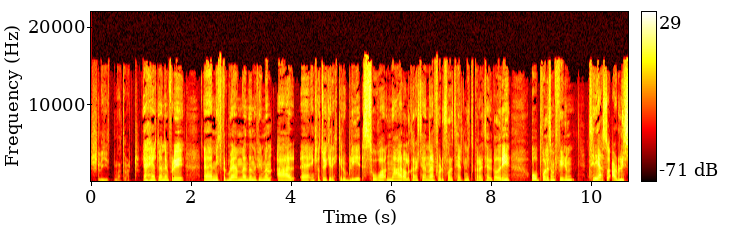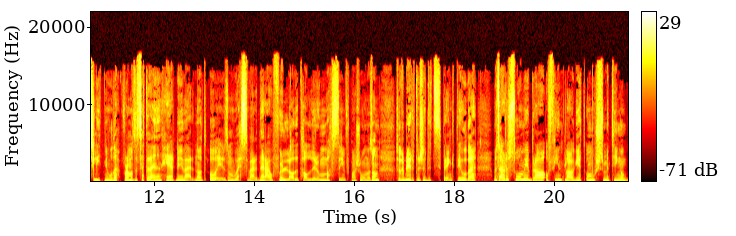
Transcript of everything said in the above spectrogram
sliten etter hvert. Jeg er helt enig, fordi eh, mitt problem med denne filmen er eh, egentlig at du ikke rekker å bli så nær alle karakterene før du får et helt nytt karaktergalleri. Og på liksom film tre så er du litt sliten i hodet, for da måtte du sette deg inn i en helt ny verden. Og, og som West-verdener er jo fulle av detaljer og masse informasjon og sånn, så du blir rett og slett litt sprengt i hodet. Men så er det så mye bra og fint laget og morsomme ting og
